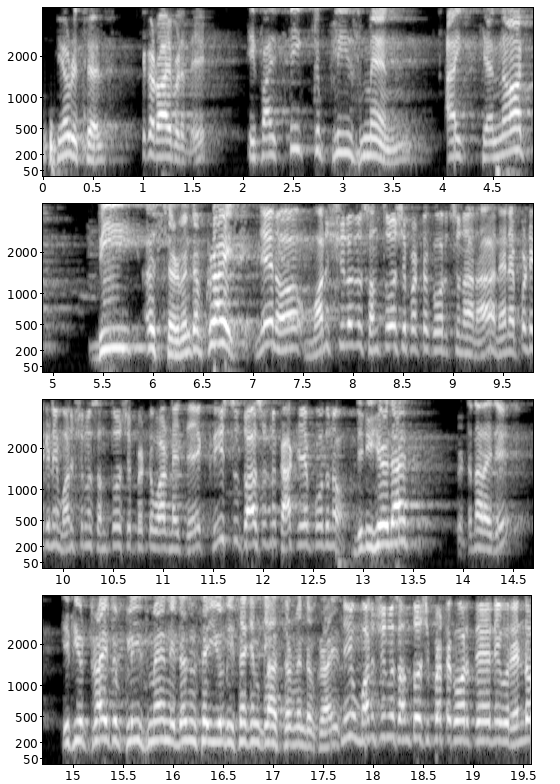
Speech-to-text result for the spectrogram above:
Here it says, ఇక్కడ రాయబడింది If I seek to please men, I cannot be a servant of Christ. నేను మనుషులను సంతోషపెట్టు కోరుచున్నానా నేను ఎప్పటికీ మనుషులను సంతోషపెట్టు వాడినైతే క్రీస్తు దాసుడిని కాకేయపోదును Did you hear that? వింటున్నారా ఇది If you try to please men, it doesn't say you'll be second class servant of Christ. నీవు మనుషులను సంతోషపెట్ట కోరితే నీవు రెండో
